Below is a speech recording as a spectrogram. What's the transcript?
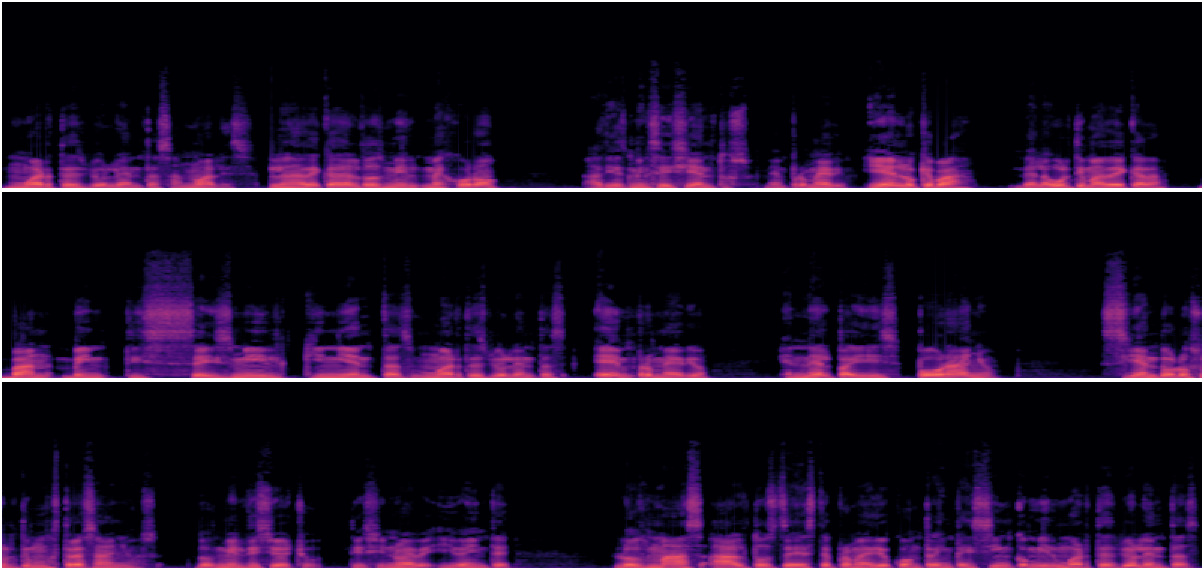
muertes violentas anuales. En la década del 2000 mejoró a 10.600 en promedio. Y en lo que va de la última década van 26.500 muertes violentas en promedio en el país por año, siendo los últimos tres años, 2018, 19 y 20, los más altos de este promedio con 35.000 muertes violentas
